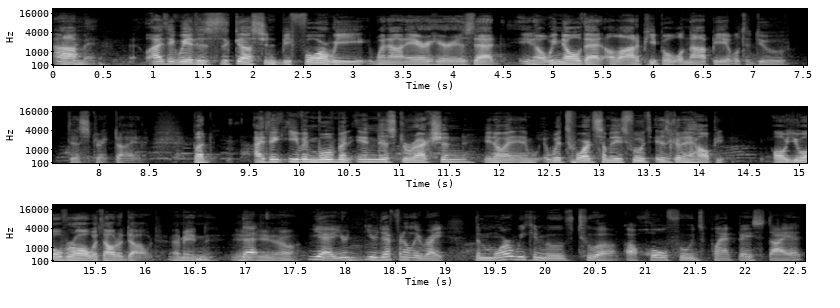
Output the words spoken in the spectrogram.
Um, I think we had this discussion before we went on air here is that, you know, we know that a lot of people will not be able to do this strict diet. But I think even movement in this direction, you know, and, and with towards some of these foods is going to help you, oh, you overall without a doubt. I mean, That- you know, Yeah, you're, you're definitely right. The more we can move to a, a whole foods plant based diet,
